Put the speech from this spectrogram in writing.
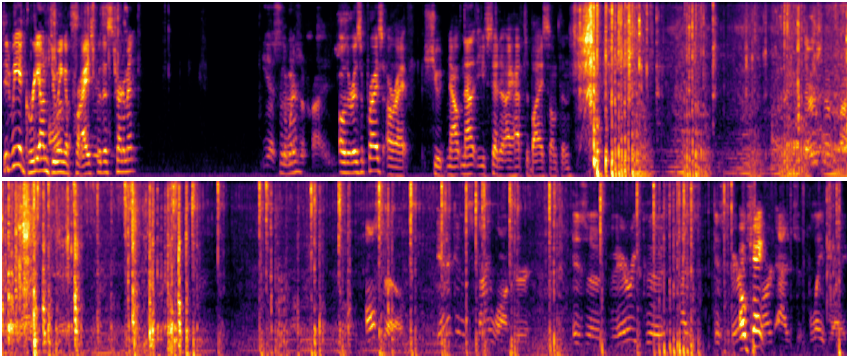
Did we agree on doing a prize for this tournament? Yes, For the there is winner? a prize. Oh, there is a prize. All right, shoot. Now, now that you've said it, I have to buy something. There's no prize. Also, Anakin Skywalker is a very good has is very Okay. smart at Blade Blade.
